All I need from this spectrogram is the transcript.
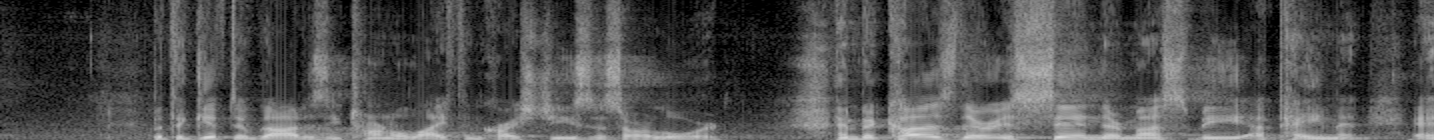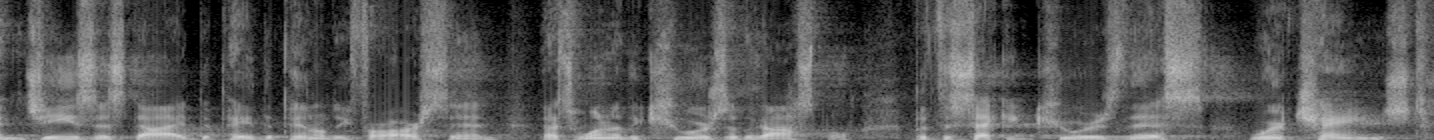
but the gift of God is eternal life in Christ Jesus our Lord. And because there is sin, there must be a payment. And Jesus died to pay the penalty for our sin. That's one of the cures of the gospel. But the second cure is this we're changed.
